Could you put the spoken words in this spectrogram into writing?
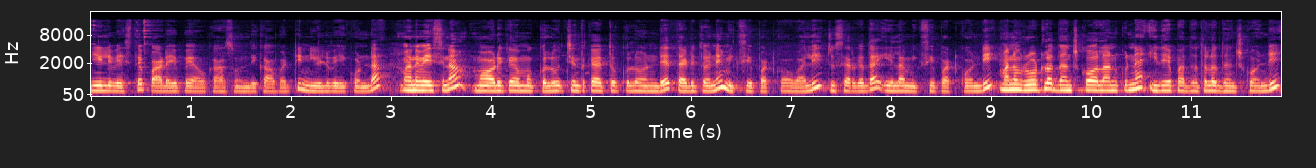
నీళ్ళు వేస్తే పాడైపోయే అవకాశం ఉంది కాబట్టి నీళ్ళు వేయకుండా మనం వేసిన మామిడికాయ ముక్కలు చింతకాయ తొక్కులు ఉండే తడితోనే మిక్సీ పట్టుకోవాలి. చూసారు కదా? ఇలా మిక్సీ పట్టుకోండి. మనం రోట్లో దంచుకోవాలనుకున్న ఇదే పద్ధతిలో దంచుకోండి.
